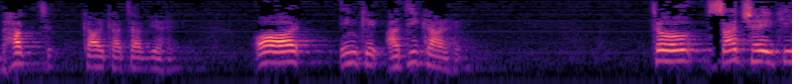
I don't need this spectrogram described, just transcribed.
भक्त का कर्तव्य है। और इनके अधिकार है। तो सच है कि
